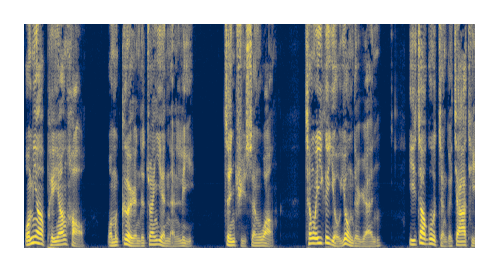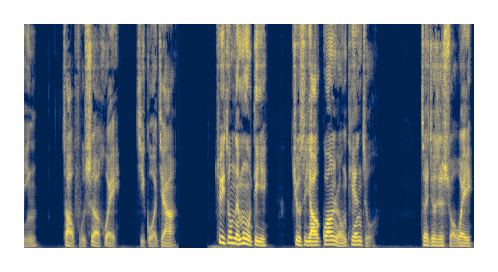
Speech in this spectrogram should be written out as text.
我们要培养好我们个人的专业能力，争取声望，成为一个有用的人，以照顾整个家庭、造福社会及国家。最终的目的，就是要光荣天主。这就是所谓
